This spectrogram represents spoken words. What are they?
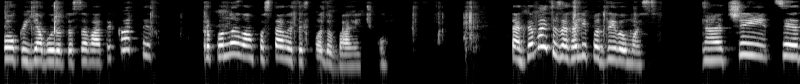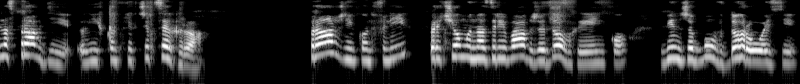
Поки я буду тасувати карти, пропоную вам поставити вподобаєчку. Так, давайте взагалі подивимось, чи це насправді їх конфлікт, чи це гра. Справжній конфлікт, причому назрівав вже довгенько, він вже був в дорозі.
